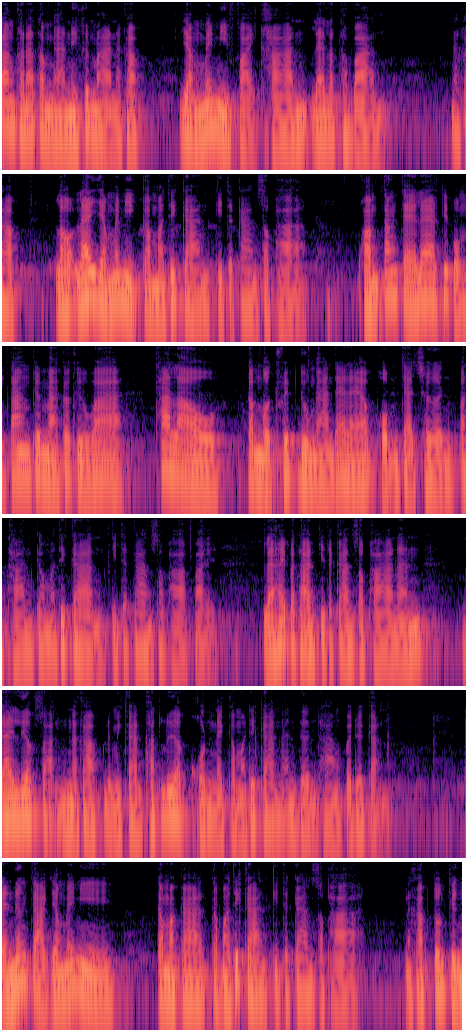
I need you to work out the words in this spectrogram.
ตั้งคณะทำงานนี้ขึ้นมานะครับ ยังไม่มีฝ่ายค้านและรัฐบาลนะครับเราและยังไม่มีกรรมธิการกิจการสภา ความตั้งใจแรกที่ผมตั้งขึ้นมาก็คือว่า ถ้าเรากำหนดทริปดูงานได้แล้ว ผมจะเชิญประธานกรรมธิการกิจการสภาไป และให้ประธานกิจการสภานั้นได้เลือกสรรนะครับ หรือมีการคัดเลือกคนในกรรมธิการนั้นเดินทางไปด้วยกัน แต่เนื่องจากยังไม่มีกรรมการกรรมธิการกิจการสภานะครับ จนถึง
